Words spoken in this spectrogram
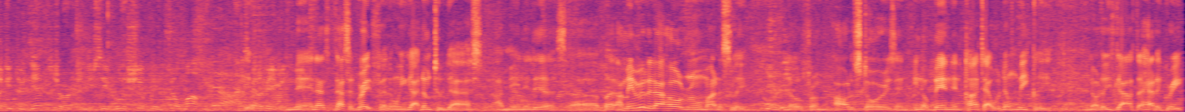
look at your depth chart, and you see Will Shipley and Phil Mafah. That's got to be a good Man, that's that's a great feeling when you got them two guys. I mean, it is. Uh, but I mean, really, that whole room, honestly, you know, from all the stories and you know, being in contact with them weekly, you know, these guys that had a great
